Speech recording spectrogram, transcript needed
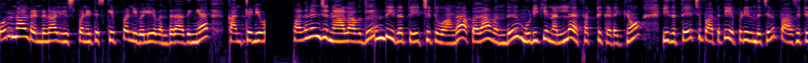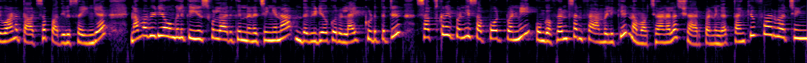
ஒரு நாள் ரெண்டு நாள் யூஸ் பண்ணிவிட்டு ஸ்கிப் பண்ணி வெளியே வந்துடாதீங்க. கண்டினியூ பதினஞ்சு நாளாவது வந்து இதை தேய்ச்சிட்டு வாங்க. அப்போ தான் வந்து முடிக்கு நல்ல எஃபெக்ட் கிடைக்கும். இதை தேய்ச்சி பார்த்துட்டு எப்படி இருந்துச்சுன்னு பாசிட்டிவான தாட்ஸை பதிவு செய்யுங்க. நம்ம வீடியோ உங்களுக்கு யூஸ்ஃபுல்லாக இருக்குன்னு நினச்சிங்கன்னா இந்த வீடியோக்கு ஒரு லைக் கொடுத்துட்டு சப்ஸ்கிரைப் பண்ணி சப்போர்ட் பண்ணி உங்கள் ஃப்ரெண்ட்ஸ் அண்ட் ஃபேமிலிக்கு நம்ம சேனலை ஷேர் பண்ணுங்கள் தேங்க்யூ ஃபார் வாட்சிங்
